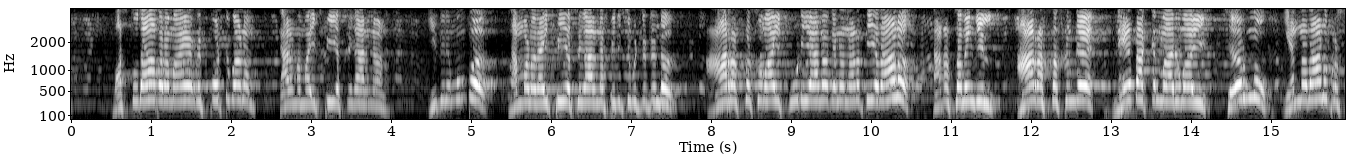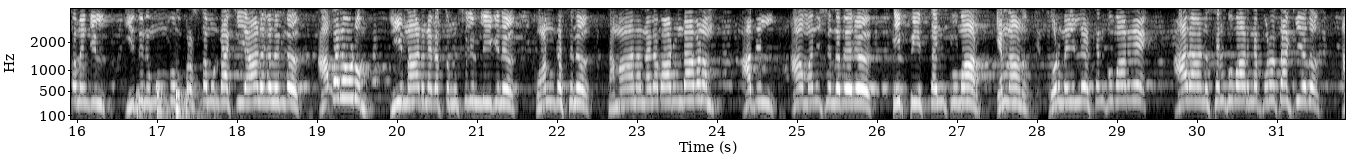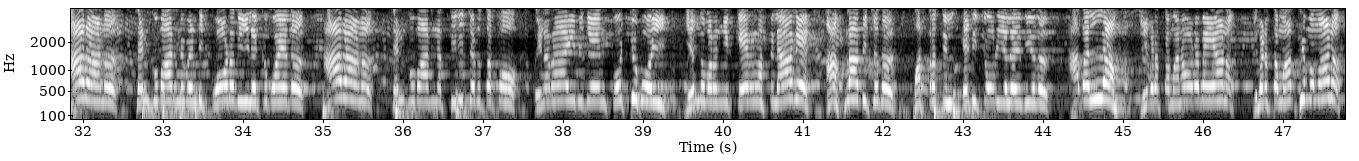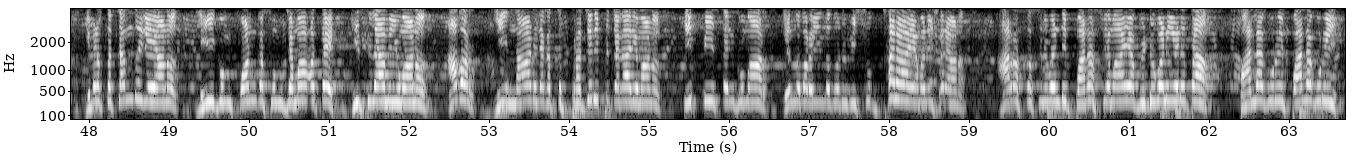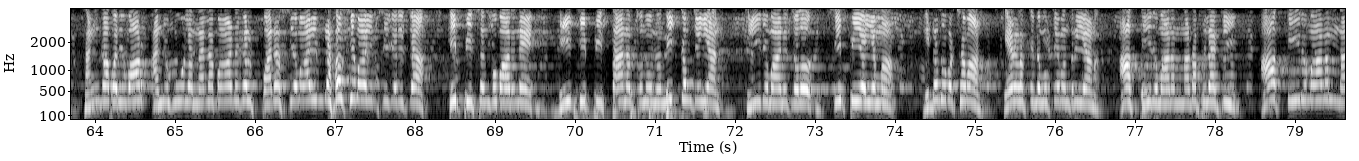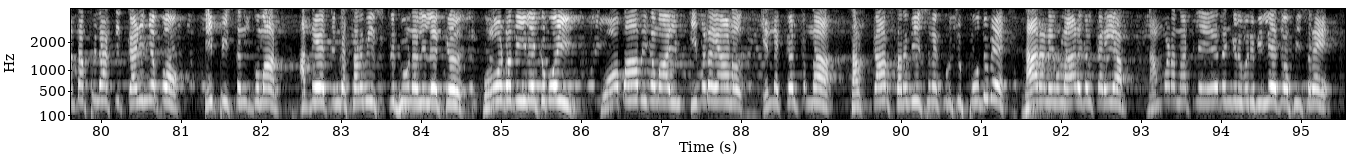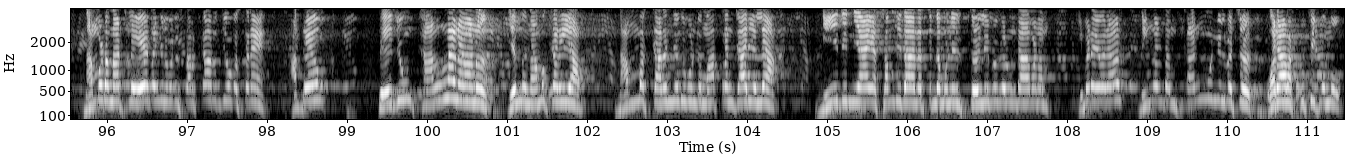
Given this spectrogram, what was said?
വസ്തുതാപരമായ റിപ്പോർട്ട് വേണം. കാരണം ഐ പി എസ്സുകാരനാണ് ഇതിനു മുമ്പ് നമ്മൾ ഒരു ഐ പി എസ്സുകാരനെ പിരിച്ചുവിട്ടിട്ടുണ്ട്. ആർ എസ് എസുമായി കൂടിയാലോചന നടത്തിയതാണ്. തടസ്സമെങ്കിൽ ആർ എസ് എസിന്റെ നേതാക്കന്മാരുമായി ചേർന്നു എന്നതാണ് പ്രശ്നമെങ്കിൽ ഇതിനു മുമ്പും പ്രശ്നമുണ്ടാക്കിയ ആളുകളുണ്ട്. അവരോടും ഈ നാടിനകത്ത് മുസ്ലിം ലീഗിന് കോൺഗ്രസിന് സമാന നിലപാടുണ്ടാവണം. അതിൽ ആ മനുഷ്യന്റെ പേര് ടി പി സെൻകുമാർ എന്നാണ്. ഓർമ്മയില്ലേ സെൻകുമാറിനെ? ആരാണ് സെൻകുമാറിനെ പുറത്താക്കിയത്? ആരാണ് സെൻകുമാറിന് വേണ്ടി കോടതിയിലേക്ക് പോയത്? ആരാണ് സെൻകുമാറിനെ തിരിച്ചെടുത്തപ്പോ പിണറായി വിജയൻ തോറ്റുപോയി എന്ന് പറഞ്ഞ് കേരളത്തിലാകെ ആഹ്ലാദിച്ചത് പത്രത്തിൽ എഡിറ്റോറിയൽ എഴുതിയത്? അതെല്ലാം ഇവിടുത്തെ മനോരമയാണ് ഇവിടുത്തെ മാധ്യമമാണ് ഇവിടുത്തെ ചന്ദ്രികയാണ് ലീഗും കോൺഗ്രസും ജമാഅത്തെ ഇസ്ലാമിയുമാണ്. അവർ ഈ നാടിനകത്ത് പ്രചരിപ്പിച്ച കാര്യമാണ് ടി പി സെൻകുമാർ എന്ന് പറയുന്നത് ഒരു വിശുദ്ധനായ മനുഷ്യനാണ്. ആർ എസ് എസിന് വേണ്ടി പരസ്യമായ വിടുപണിയെടുത്ത പലകുറി പലകുറി സംഘപരിവാർ അനുകൂല നിലപാടുകൾ പരസ്യമായും രഹസ്യമായും സ്വീകരിച്ച ടി പി സെൻകുമാറിനെ ഡി ജി പി സ്ഥാനത്തു നിന്ന് നീക്കം ചെയ്യാൻ തീരുമാനിച്ചത് സി പി ഐ എം ഇടതുപക്ഷമാണ് കേരളത്തിന്റെ മുഖ്യമന്ത്രിയാണ്. ആ തീരുമാനം നടപ്പിലാക്കി. ആ തീരുമാനം നടപ്പിലാക്കി കഴിഞ്ഞപ്പോ ടി പി സെൻകുമാർ അദ്ദേഹത്തിന്റെ സർവീസ് ട്രിബ്യൂണലിലേക്ക് കോടതിയിലേക്ക് പോയി. സ്വാഭാവികമായും ഇവിടെയാണ് എന്നെ കേൾക്കുന്ന സർക്കാർ സർവീസിനെ കുറിച്ച് പൊതുവെ ധാരണയുള്ള ആളുകൾക്കറിയാം. നമ്മുടെ നാട്ടിലെ ഏതെങ്കിലും ഒരു വില്ലേജ് ഓഫീസറെ നമ്മുടെ നാട്ടിലെ ഏതെങ്കിലും ഒരു സർക്കാർ ഉദ്യോഗസ്ഥനെ അദ്ദേഹം പെരും കള്ളനാണ് എന്ന് നമുക്കറിയാം. നമ്മക്കറിഞ്ഞതുകൊണ്ട് മാത്രം കാര്യമല്ല നീതിന്യായ സംവിധാനത്തിന്റെ മുന്നിൽ തെളിവുകൾ ഉണ്ടാവണം. ഇവിടെ ഒരാൾ നിങ്ങളുടെ കൺമുന്നിൽ വെച്ച് ഒരാളെ കുത്തിക്കൊന്നു.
